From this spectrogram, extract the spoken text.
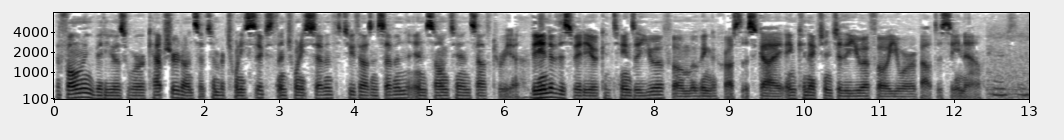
The following videos were captured on September 26th and 27th, 2007 in Songtan, South Korea. The end of this video contains a UFO moving across the sky in connection to the UFO you are about to see now. Harrison.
